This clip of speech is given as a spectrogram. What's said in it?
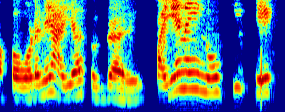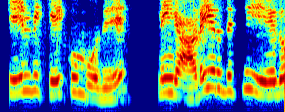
அப்ப உடனே ஐயா சொல்றாரு பயனை நோக்கி கே கேள்வி கேட்கும் போதே நீங்க அடையறதுக்கு ஏதோ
